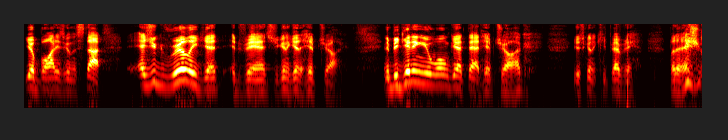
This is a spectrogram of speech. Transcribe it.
your body's going to start. As you really get advanced, you're going to get a hip jog. In the beginning, you won't get that hip jog. You're just going to keep everything. But as you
